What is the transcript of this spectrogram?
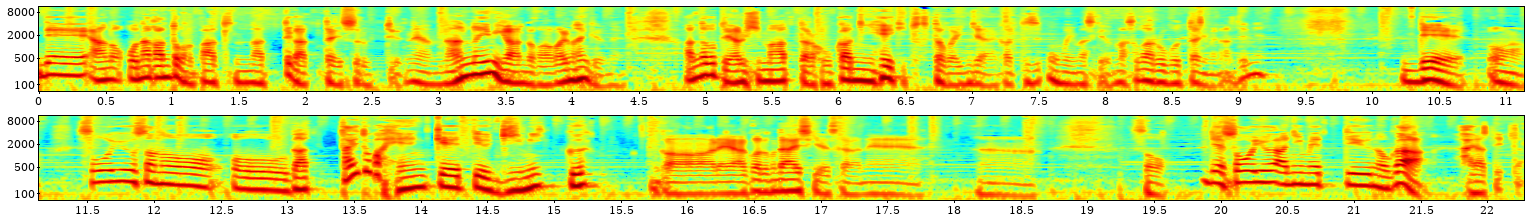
で、あの、お腹のところのパーツになって合体するっていうね、何の意味があるのか分かりませんけどね、あんなことやる暇あったら他に兵器作った方がいいんじゃないかって思いますけど、まあそこはロボットアニメなんでね。で、うん、そういうその、合体とか変形っていうギミック、これは子供大好きですからね。うん。そう。で、そういうアニメっていうのが流行っていた。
